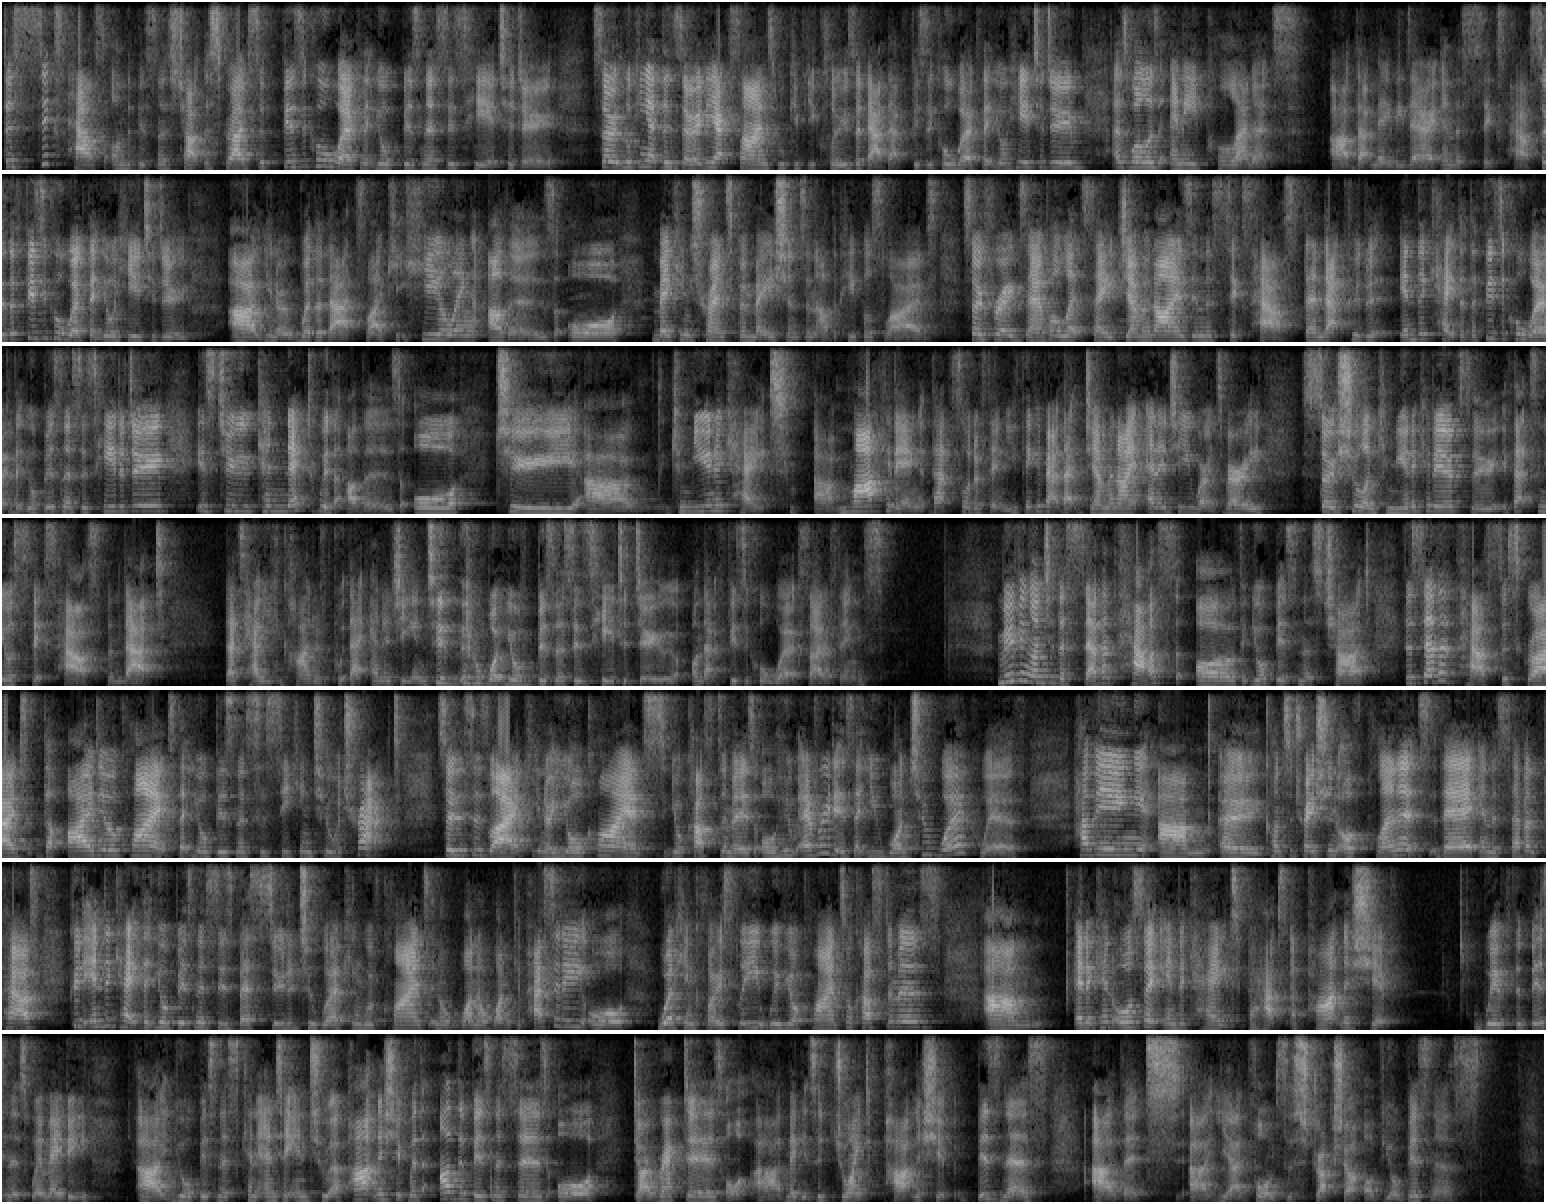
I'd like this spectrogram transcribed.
The sixth house on the business chart describes the physical work that your business is here to do. So, looking at the zodiac signs will give you clues about that physical work that you're here to do, as well as any planets uh, that may be there in the sixth house. So the physical work that you're here to do, uh, you know, whether that's like healing others or making transformations in other people's lives. So, for example, let's say Gemini is in the sixth house, then that could indicate that the physical work that your business is here to do is to connect with others or to uh, communicate, uh, marketing, that sort of thing. You think about that Gemini energy where it's very social and communicative. So if that's in your sixth house, then that that's how you can kind of put that energy into what your business is here to do on that physical work side of things. Moving on to the seventh house of your business chart. The seventh house describes the ideal clients that your business is seeking to attract. So this is like, you know, your clients, your customers, or whoever it is that you want to work with. Having um, a concentration of planets there in the seventh house could indicate that your business is best suited to working with clients in a one on one capacity or working closely with your clients or customers. Um, and it can also indicate perhaps a partnership with the business where maybe uh, your business can enter into a partnership with other businesses or directors, or uh, maybe it's a joint partnership business uh, that uh, yeah forms the structure of your business.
